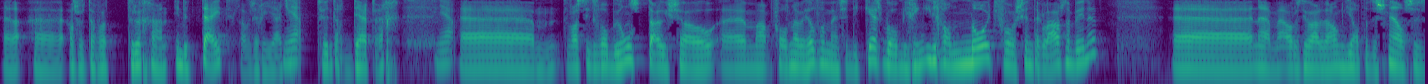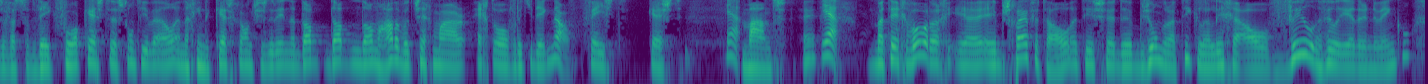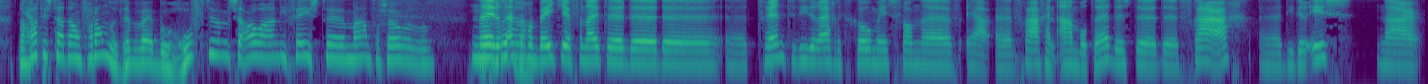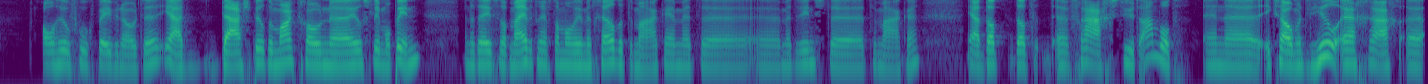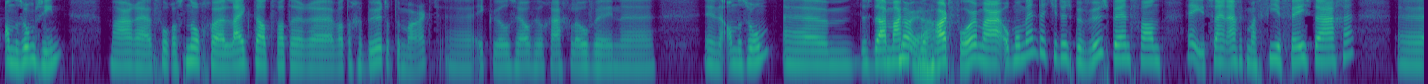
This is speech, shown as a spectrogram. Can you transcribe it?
eh, eh, als we toch wat teruggaan in de tijd, laten we zeggen, jaartje Ja. 2030. Ja. Ehm, het was in ieder geval bij ons thuis zo. eh, maar volgens mij bij heel veel mensen, die kerstboom, die ging in ieder geval nooit voor Sinterklaas naar binnen. Eh, nou, mijn ouders die waren dan ook niet altijd de snelste. Dus er was dat week voor kerst eh, stond hij wel. En dan gingen de kerstkransjes erin. En dat, dat, dan hadden we het zeg maar echt over dat je denkt, nou, feest, kerst, Ja. maand. Hè? Ja. Maar tegenwoordig, eh, je beschrijft het al, het is, de bijzondere artikelen liggen al veel en veel eerder in de winkel. Maar Ja. wat is daar dan veranderd? Hebben wij behoefte met z'n allen aan die feestmaand of zo? Wat- Nee, dat is eigenlijk nog een beetje vanuit de, de, de eh, trend die er eigenlijk gekomen is van eh, ja, eh, vraag en aanbod. Hè? Dus de, de vraag die er is naar al heel vroeg pepernoten, ja, daar speelt de markt gewoon heel slim op in. En dat heeft wat mij betreft allemaal weer met gelden te maken en met, met winst eh, te maken. Ja, dat, dat vraag stuurt aanbod. En ik zou het heel erg graag andersom zien. Maar eh, vooralsnog eh, lijkt dat wat er, eh, wat er gebeurt op de markt. Ik wil zelf heel graag geloven in, in andersom. Ehm, dus daar maak Nou ik me ja. hard voor. Maar op het moment dat je dus bewust bent van... hey, het zijn eigenlijk maar vier feestdagen...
